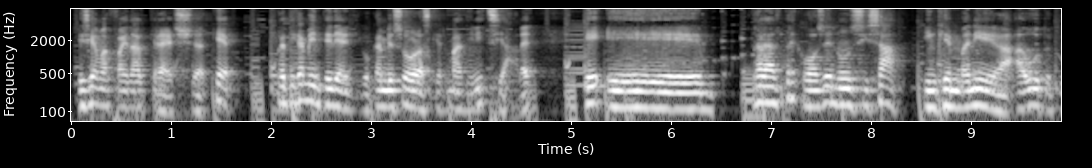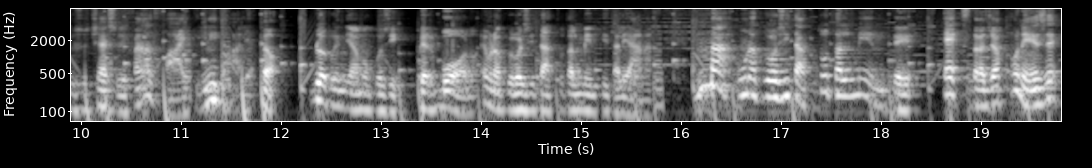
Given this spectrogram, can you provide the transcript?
che si chiama Final Crash, che è praticamente identico, cambia solo la schermata iniziale e, e tra le altre cose non si sa in che maniera ha avuto più successo di Final Fight in Italia, però lo prendiamo così, per buono, è una curiosità totalmente italiana. Ma una curiosità totalmente extra giapponese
